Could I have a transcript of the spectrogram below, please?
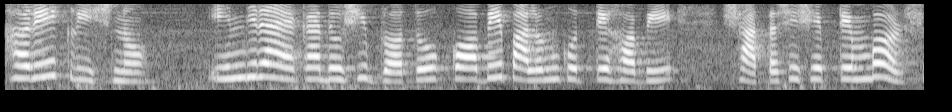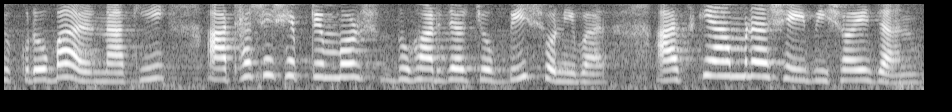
হরে কৃষ্ণ। ইন্দিরা একাদশী ব্রত কবে পালন করতে হবে? সাতাশে সেপ্টেম্বর শুক্রবার নাকি আঠাশে সেপ্টেম্বর দু হাজার চব্বিশ শনিবার? আজকে আমরা সেই বিষয়ে জানব।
